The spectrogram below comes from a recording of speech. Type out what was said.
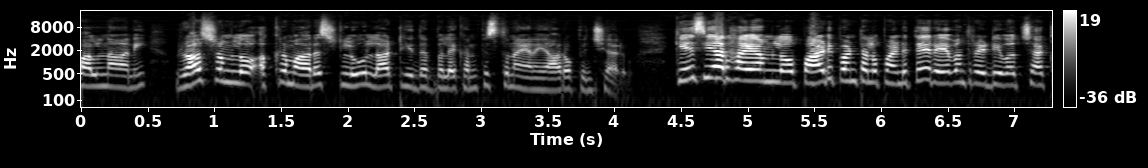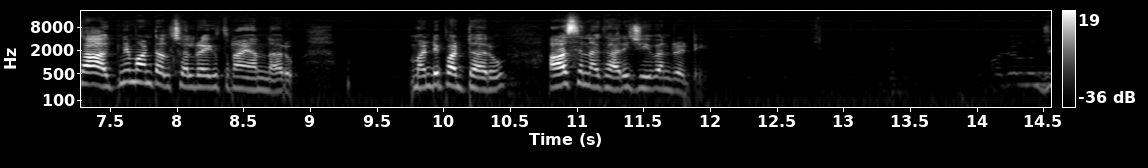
పాలన అని రాష్ట్రంలో అక్రమ అరెస్టులు లాఠీ దెబ్బలే కనిపిస్తున్నాయని ఆరోపించారు. కేసీఆర్ హయాంలో పాడి పంటలు పండితే రేవంత్ రెడ్డి వచ్చాక అగ్నిమంటలు చెలరేగుతున్నాయన్నారు. మండిపడ్డారు ఆసన్నగారి జీవన్ రెడ్డి. నుంచి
